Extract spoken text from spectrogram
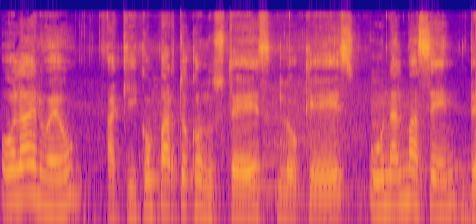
Hola de nuevo, aquí comparto con ustedes lo que es un almacén de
